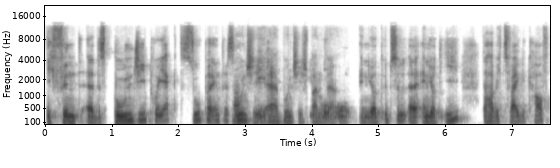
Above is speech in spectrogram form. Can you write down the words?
ich finde äh, das Bungie-Projekt super interessant. Bungie, ja, Bungie, spannend. Ja. NJY, äh, NJI, da habe ich zwei gekauft.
